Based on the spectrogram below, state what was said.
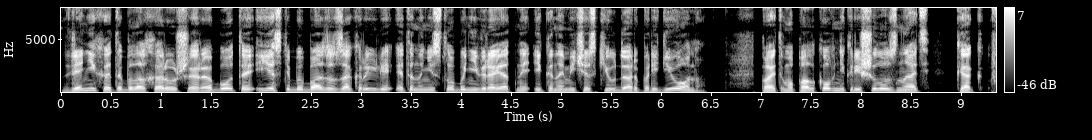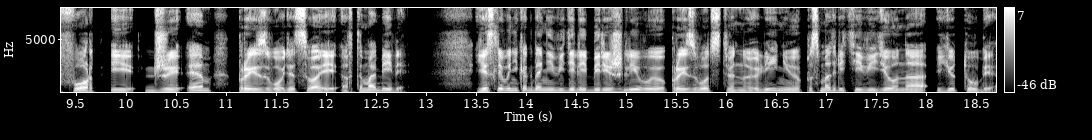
Для них это была хорошая работа, и если бы базу закрыли, это нанесло бы невероятный экономический удар по региону. Поэтому полковник решил узнать, как Ford и GM производят свои автомобили. Если вы никогда не видели бережливую производственную линию, посмотрите видео на YouTube.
